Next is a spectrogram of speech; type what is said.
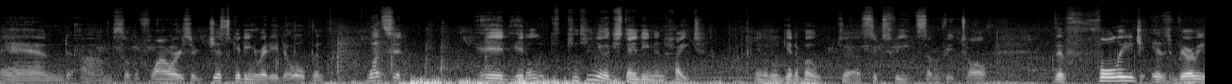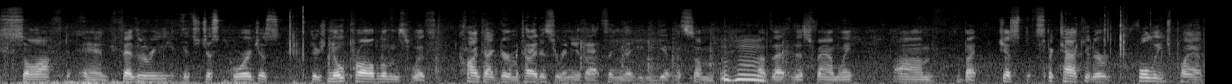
and um, so the flowers are just getting ready to open. Once it, it it'll continue extending in height, and it'll get about uh, six feet, seven feet tall. The foliage is very soft and feathery. It's just gorgeous. There's no problems with contact dermatitis or any of that thing that you can get with some of that, this family. Um, but just spectacular foliage plant.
